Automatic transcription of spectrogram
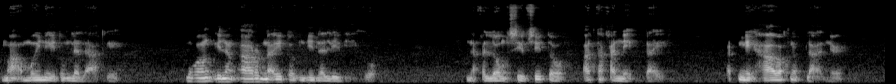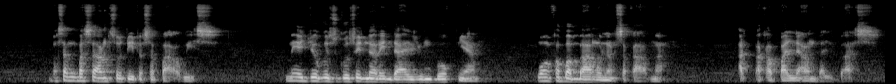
Maamoy na itong lalaki Mukhang ilang araw na ito hindi naliligo. Naka-long sleeves ito at naka-necktie. At may hawak na planner. Basang-basa ang suot dito sa pawis. Medyo gusgusin na rin dahil yung buhok niya mukhang kababango lang sa kama. At pakapal na ang balbas.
